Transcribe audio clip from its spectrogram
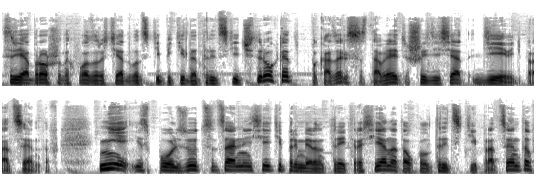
Среди опрошенных в возрасте от 25 до 34 лет показатель составляет 69%. Не используют социальные сети примерно треть россиян, это около 30%.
